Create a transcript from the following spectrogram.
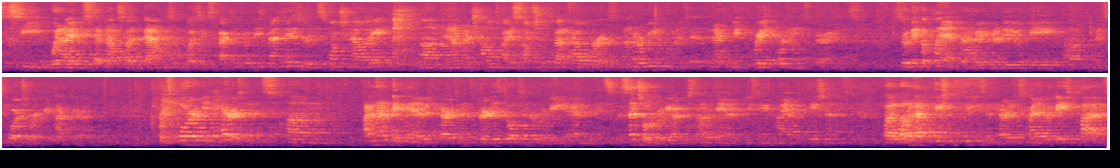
to see when I step outside the bounds of what's expected from these methods or this functionality, um, and I'm going to challenge my assumptions about how it works, and I'm going to re-implement it. And that can be a great learning experience. So make a plan for how you're going to do a, um, an exploratory refactor. Explore inheritance. Um, I'm not a big fan of inheritance, but it is built into Ruby, and it's essential to Ruby. I'm just not a fan of using it in my applications. But a lot of applications do use inheritance. You might have a base class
